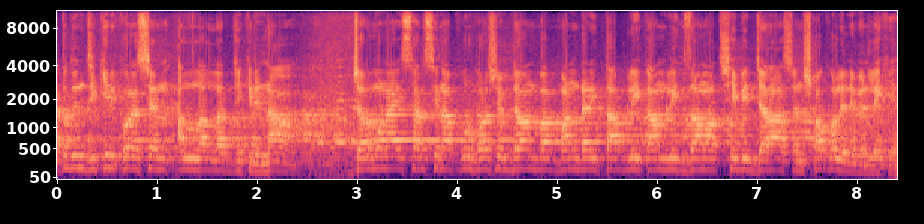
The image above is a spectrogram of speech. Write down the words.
এতদিন জিকির করেছেন আল্লাহ আল্লাহর জিকির না। চরমনাই সারসিনা পূর্ব শরীফ দেওয়ানবাগ বান্ডারি তাবলিক আমলিক জামাত, শিবির যারা আছেন, সকলে নেবেন লিখে।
